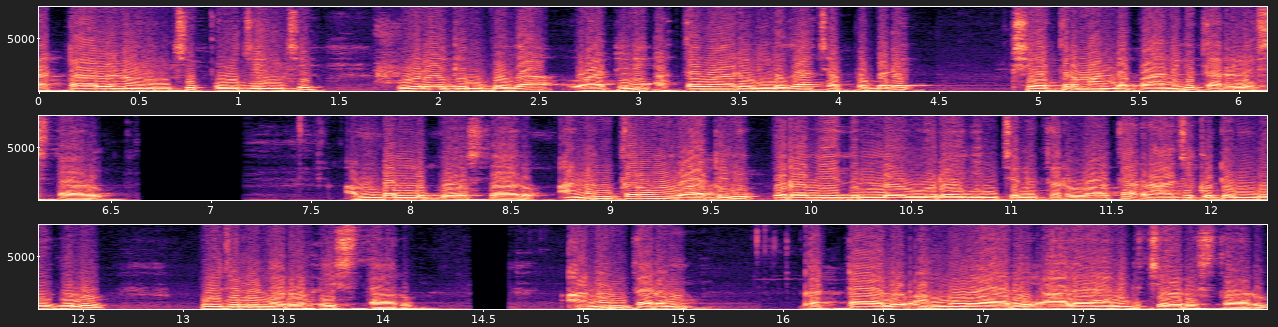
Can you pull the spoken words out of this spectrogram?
ఘట్టాలను ఉంచి పూజించి ఊరేగింపుగా వాటిని అత్తవారిల్లుగా చెప్పబడే క్షేత్ర మండపానికి తరలిస్తారు. అంబళ్ళు పోస్తారు. అనంతరం వాటిని పురవీధుల్లో ఊరేగించిన తర్వాత రాజకుటుంబీకులు పూజలు నిర్వహిస్తారు. అనంతరం ఘట్టాలు అమ్మవారి ఆలయానికి చేరుస్తారు.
